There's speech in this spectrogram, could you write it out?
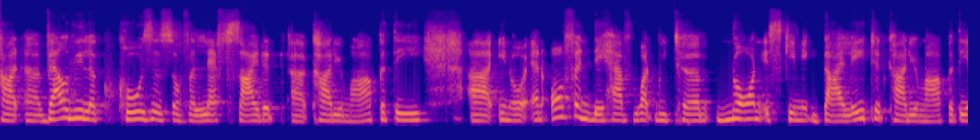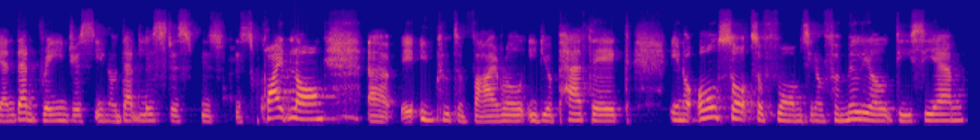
uh, valvular causes of a left-sided uh, cardiomyopathy, uh, you know, and often they have what we term non-ischemic dilated cardiomyopathy, and that ranges, you know, that list is is, is quite long. it includes a viral, idiopathic, you know, all sorts of forms, you know, familial DCM,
